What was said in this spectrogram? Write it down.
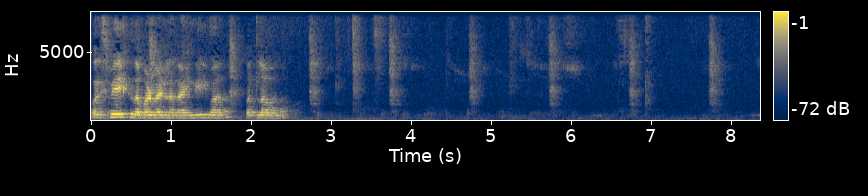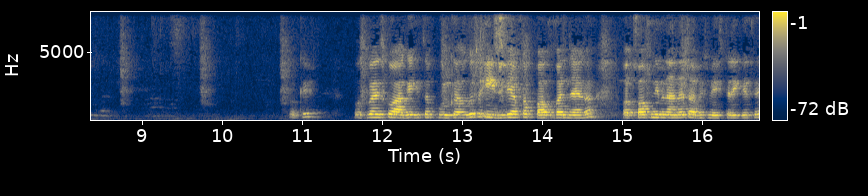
और इसमें एक रबड़ बैंड लगाएँगे, ये वाला, पतला वाला ओके उसके बाद इसको आगे की तरफ़ पुल करोगे तो ईजिली आपका पफ बन जाएगा। और पफ नहीं बनाना है तो आप इसमें इस तरीके से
